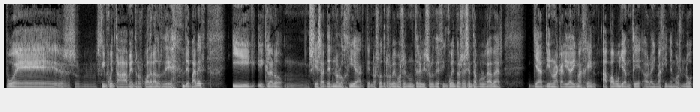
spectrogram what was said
pues 50 metros cuadrados de, pared. Y, claro, si esa tecnología que nosotros vemos en un televisor de 50 o 60 pulgadas ya tiene una calidad de imagen apabullante, ahora imaginémoslo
